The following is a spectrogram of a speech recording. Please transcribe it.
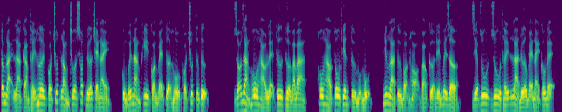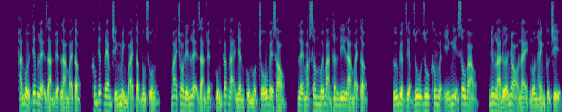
Tâm lại là cảm thấy hơi có chút lòng chua xót đứa trẻ này, cùng với nàng khi còn bé tựa hồ có chút tương tự. Rõ ràng hô hào lệ tư thừa ba ba, hô hào tô thiên từ mụ mụ, nhưng là từ bọn họ vào cửa đến bây giờ, diệp du du thấy là đứa bé này công nghệ hắn ngồi tiếp lệ giản duyệt làm bài tập, không tiếc đem chính mình bài tập bung xuống mai cho đến lệ giản duyệt cùng các đại nhân cùng một chỗ về sau, lệ mặc sâm mới bản thân đi làm bài tập cứ việc diệp du du không nguyện ý nghĩ sâu vào, nhưng là đứa nhỏ này ngôn hành cử chỉ,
